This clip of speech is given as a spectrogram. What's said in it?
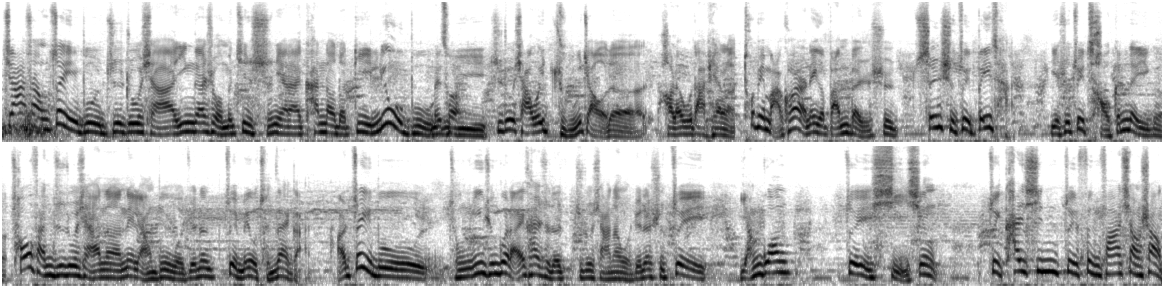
加上这一部蜘蛛侠，应该是我们近十年来看到的第六部没错以蜘蛛侠为主角的好莱坞大片了。托比马奎尔那个版本是身世最悲惨。也是最草根的一个超凡蜘蛛侠呢，那两部我觉得最没有存在感，而这一部从英雄归来开始的蜘蛛侠呢，我觉得是最阳光、最喜庆、最开心、最奋发向上，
